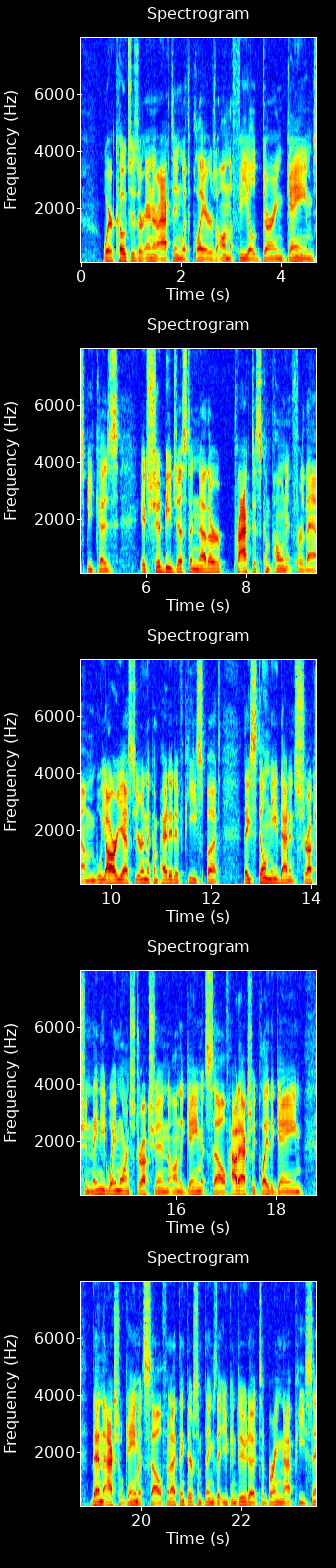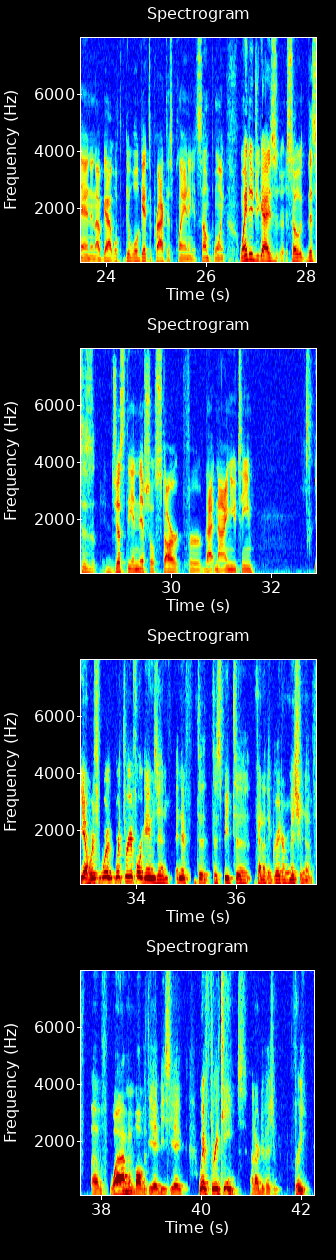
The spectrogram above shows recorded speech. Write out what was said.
where coaches are interacting with players on the field during games because it should be just another practice component for them. We are, yes, you're in the competitive piece, but they still need that instruction. They need way more instruction on the game itself, how to actually play the game than the actual game itself. And I think there's some things that you can do to to bring that piece in. And I've got we'll, we'll get to practice planning at some point. When did you guys? So this is just the initial start for that nine U team. Yeah, we're, we're we're three or four games in, and if to to speak to kind of the greater mission of of why I'm involved with the ABCA, we have three teams at our division, three,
